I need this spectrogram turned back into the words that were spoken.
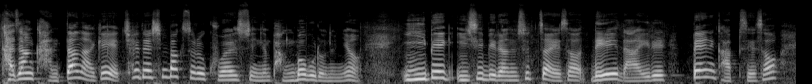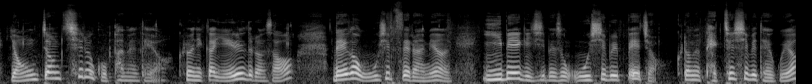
가장 간단하게 최대 심박수를 구할 수 있는 방법으로는요, 220이라는 숫자에서 내 나이를 뺀 값에서 0.7을 곱하면 돼요. 그러니까 예를 들어서 내가 50세라면 220에서 50을 빼죠. 그러면 170이 되고요.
